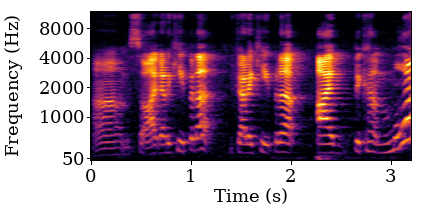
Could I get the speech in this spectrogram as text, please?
Um, so I got to keep it up. Got to keep it up. I've become more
